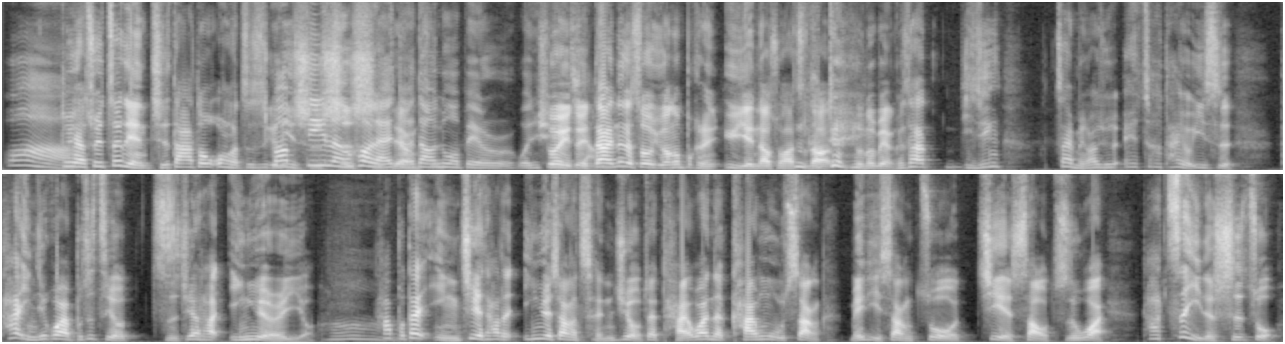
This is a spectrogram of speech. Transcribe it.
哇，对啊，所以这点其实大家都忘了，这是一个历史事实。后来得到诺贝尔文学奖，对对，但那个时候余光中不可能预言到说他知道得诺贝尔，可是他已经在美国觉得，哎，这个太有意思。他引介过来不是只有只介绍他音乐而已哦，他不但引介他的音乐上的成就，在台湾的刊物上、媒体上做介绍之外，他自己的诗作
